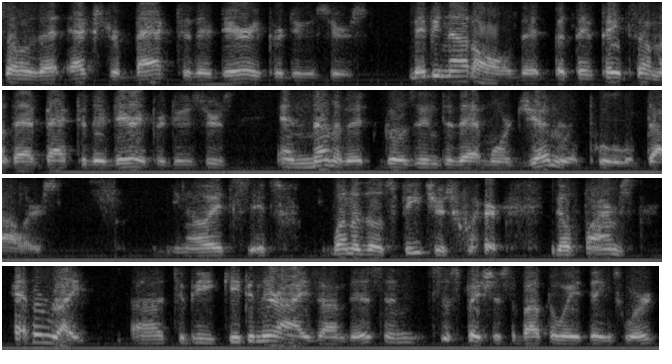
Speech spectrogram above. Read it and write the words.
some of that extra back to their dairy producers. Maybe not all of it, but they've paid some of that back to their dairy producers, and none of it goes into that more general pool of dollars. You know, it's it's one of those features where you know farms have a right uh, to be keeping their eyes on this and suspicious about the way things work.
